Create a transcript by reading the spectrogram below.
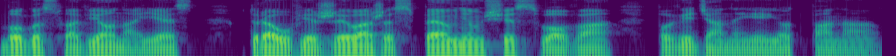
Błogosławiona jest, która uwierzyła, że spełnią się słowa powiedziane jej od Pana.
